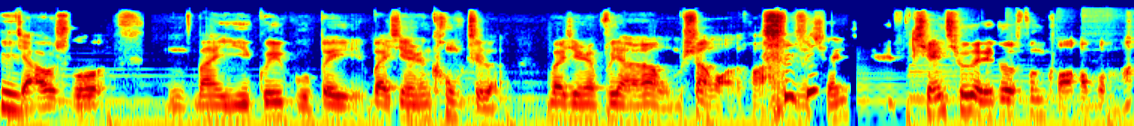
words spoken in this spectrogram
嗯，假如说，嗯，万一硅谷被外星人控制了，外星人不想让我们上网的话，那全 全球的人都疯狂，好不好？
